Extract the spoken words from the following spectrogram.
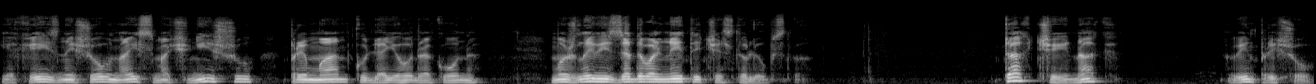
який знайшов найсмачнішу приманку для його дракона, можливість задовольнити чистолюбство. Так чи інак, він прийшов.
